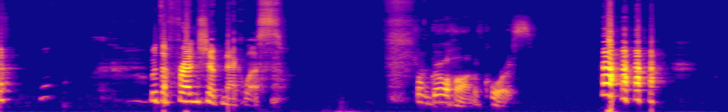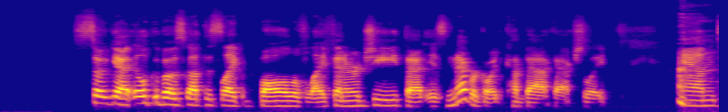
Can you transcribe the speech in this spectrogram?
With a friendship necklace. From Gohan, of course. So yeah, Ilkubo's got this like ball of life energy that is never going to come back, actually. And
